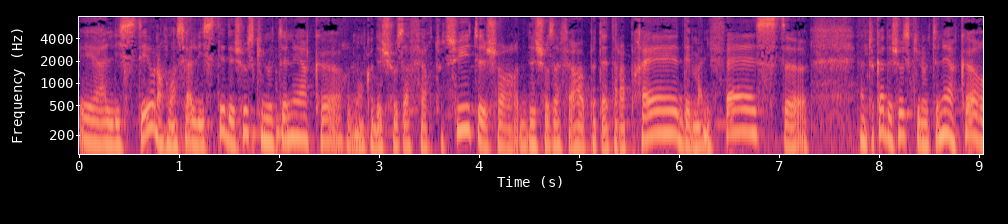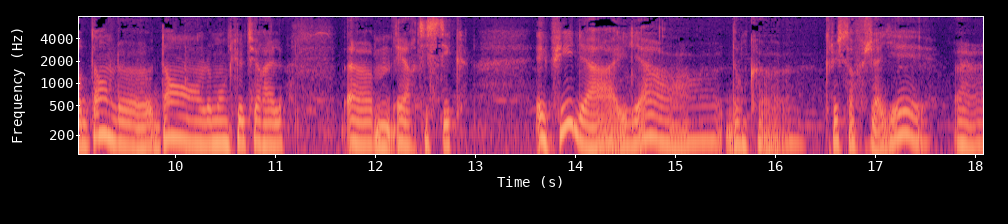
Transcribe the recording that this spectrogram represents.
et à lister. On a commencé à lister des choses qui nous tenaient à cœur, donc des choses à faire tout de suite, des, choses, des choses à faire peut-être après, des manifestes, en tout cas des choses qui nous tenaient à cœur dans le dans le monde culturel et artistique. Et puis il y a, il y a donc euh, Christophe Jaillet, euh,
